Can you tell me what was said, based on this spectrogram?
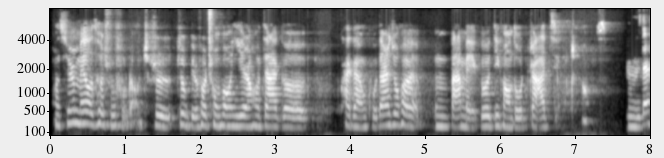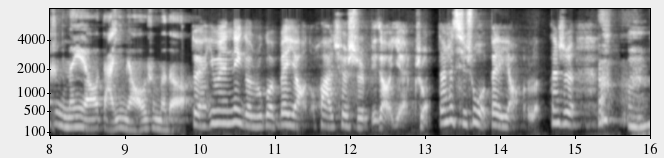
啊，其实没有特殊服装，就是就比如说冲锋衣，然后加个快干裤，但是就会嗯把每个地方都扎紧这样子。嗯，但是你们也要打疫苗什么的。对，因为那个如果被咬的话，确实比较严重。但是其实我被咬了，但是 嗯，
